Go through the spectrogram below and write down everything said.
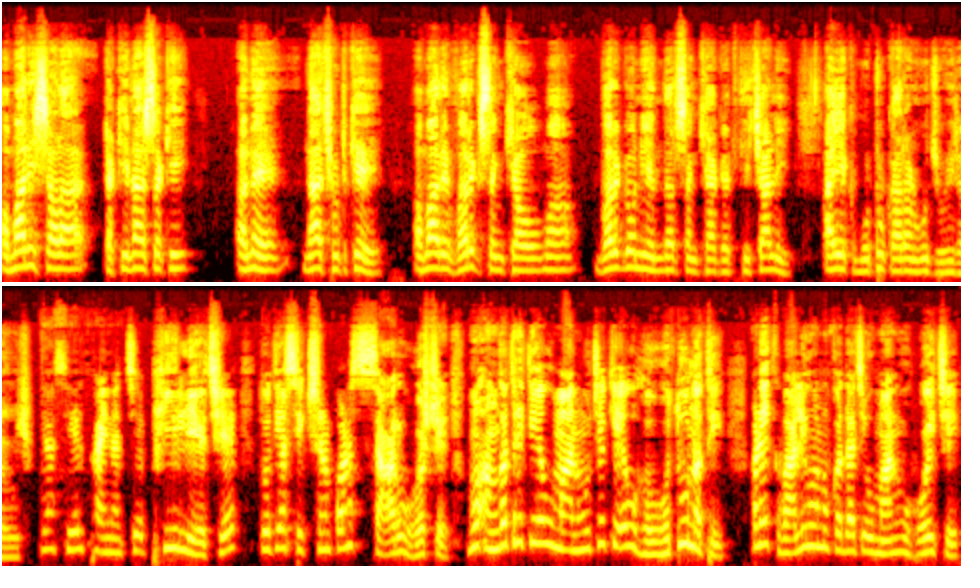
અમારી શાળા ટકી ના શકી અને ના છૂટકે અમારે વર્ગ સંખ્યાઓમાં વર્ગોની અંદર સંખ્યા ઘટતી ચાલી આ એક મોટું કારણ હું જોઈ રહ્યો છું. ત્યાં સેલ્ફ ફાઇનાન્સ છે ફી લે છે, તો ત્યાં શિક્ષણ પણ સારું હશે. હું અંગત રીતે એવું માનવું છે કે એવું હોતું નથી. પણ એક વાલીઓનું કદાચ એવું માનવું હોય છે,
